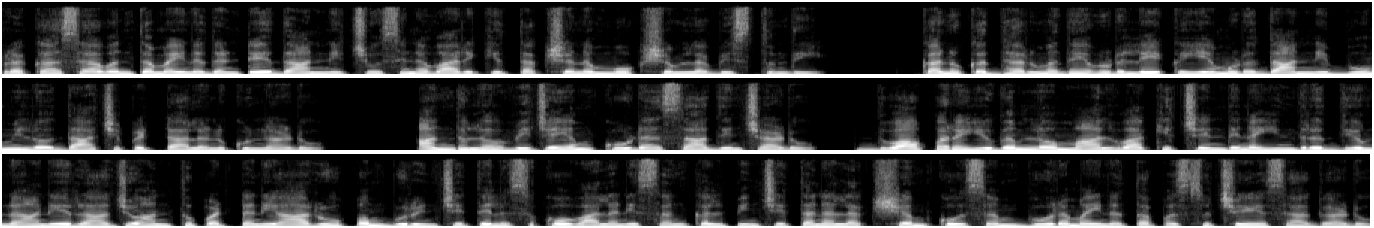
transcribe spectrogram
ప్రకాశవంతమైనదంటే దాన్ని చూసిన వారికి తక్షణ మోక్షం లభిస్తుంది. కనుక ధర్మదేవుడు లేక యముడు దాన్ని భూమిలో దాచిపెట్టాలనుకున్నాడు. అందులో విజయం కూడా సాధించాడు. ద్వాపర యుగంలో మాల్వాకి చెందిన ఇంద్రద్యుమ్న అనే రాజు అంతుపట్టని ఆ రూపం గురించి తెలుసుకోవాలని సంకల్పించి తన లక్ష్యం కోసం ఘోరమైన తపస్సు చేయసాగాడు.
